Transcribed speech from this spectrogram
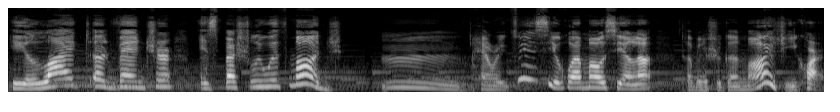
He liked adventure, especially with Mudge. 嗯，Henry 最喜欢冒险了，特别是跟 Mudge 一块儿。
